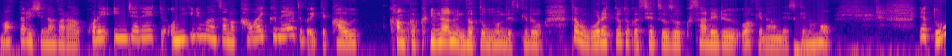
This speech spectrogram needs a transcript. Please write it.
まったりしながら、これいいんじゃねって、おにぎりマンさんの可愛くねとか言って買う感覚になるんだと思うんですけど、多分ゴレットとか接続されるわけなんですけども、いや、どう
